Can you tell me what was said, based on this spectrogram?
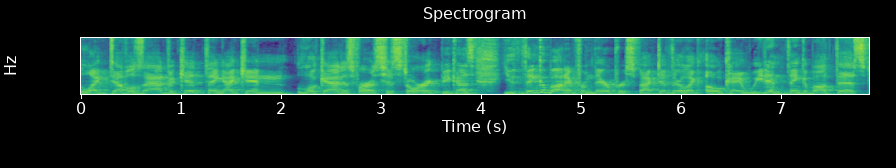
like devil's advocate thing I can look at as far as historic because you think about it from their perspective. They're like, okay, we didn't think about this.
